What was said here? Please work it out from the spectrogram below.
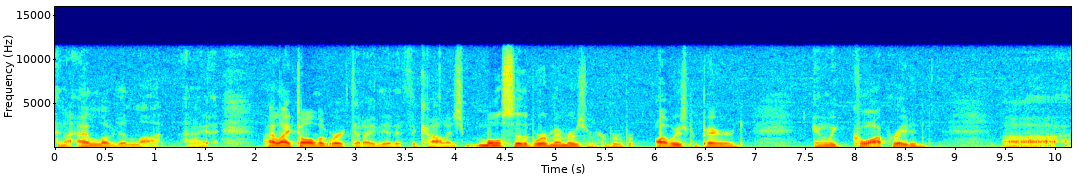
and I, I loved it a lot. I, I liked all the work that I did at the college. Most of the board members were, were always prepared, and we cooperated. Uh,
